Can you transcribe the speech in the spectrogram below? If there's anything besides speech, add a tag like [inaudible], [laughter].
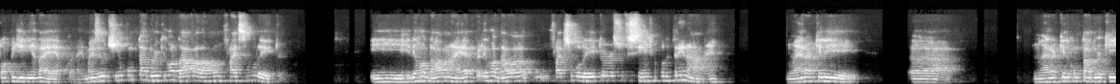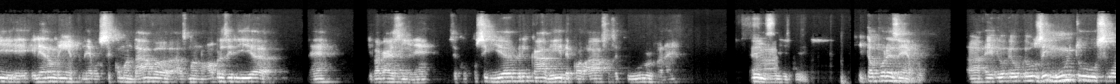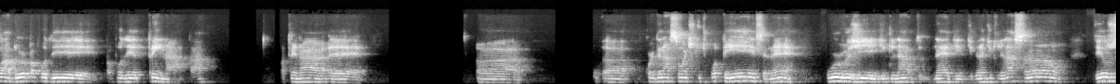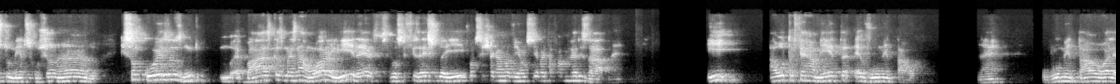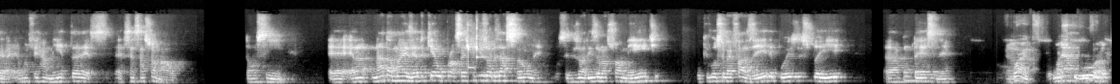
top de linha da época, né? Mas eu tinha um computador que rodava lá um Flight Simulator. E ele rodava, na época, ele rodava o Flight Simulator suficiente para poder treinar, né? Não era aquele... Uh, não era aquele computador que ele era lento, né? Você comandava as manobras, ele ia né? Devagarzinho, né? Você conseguia brincar ali, decolar, fazer curva, né? Sim, ah, sim, sim. Então, por exemplo, ah, eu, eu, eu, usei muito o simulador para poder, para poder treinar, tá? Para treinar é, a, a coordenação, atitude de potência, né? Curvas de, de, né? de, de grande inclinação, ver os instrumentos funcionando, que são coisas muito é, básicas, mas na hora ali, né, se você fizer isso daí, quando você chegar no avião, você já vai estar familiarizado, né? E a outra ferramenta é voo mental, né? O voo mental, olha, é uma ferramenta é, é sensacional. Então, assim, é, ela nada mais é do que o processo de visualização, né? Você visualiza na sua mente o que você vai fazer e depois isso daí acontece, né? Marcos, não é a rua.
